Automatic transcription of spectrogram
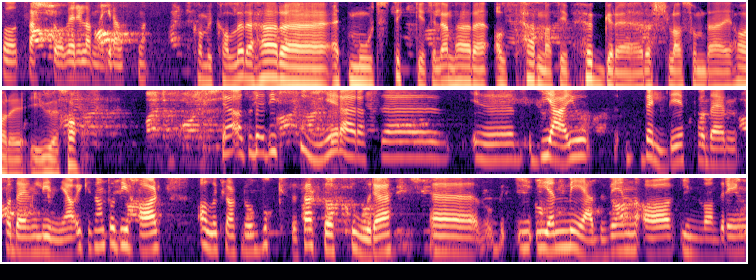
på tvers over landegrensene. Kan vi kalle det her et motstykke til den alternativ høyre-rørsla som de har i USA? Ja, altså Det de sier, er at uh, de er jo veldig på den, på den linja. ikke sant? Og de har alle klart nå å vokse seg så store uh, i, i, en medvind av innvandring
